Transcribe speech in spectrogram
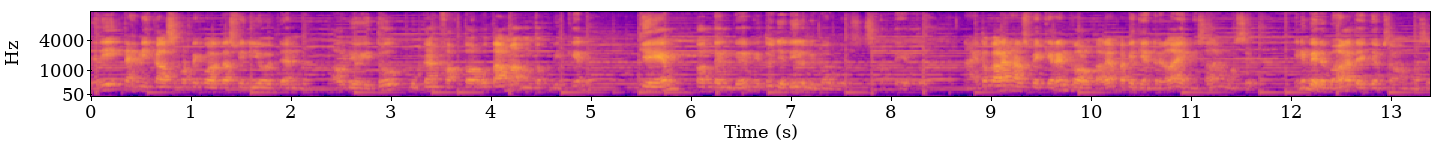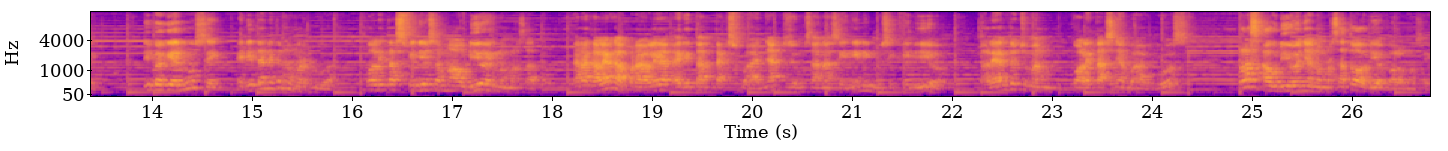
Jadi teknikal seperti kualitas video dan audio itu bukan faktor utama untuk bikin game konten game itu jadi lebih bagus. Nah itu kalian harus pikirin kalau kalian pakai genre lain misalnya musik. Ini beda banget ya game sama musik. Di bagian musik, editan itu nomor dua kualitas video sama audio yang nomor satu. Karena kalian nggak pernah lihat editan teks banyak, zoom sana sini di musik video. Kalian tuh cuman kualitasnya bagus, plus audionya nomor satu audio kalau musik.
